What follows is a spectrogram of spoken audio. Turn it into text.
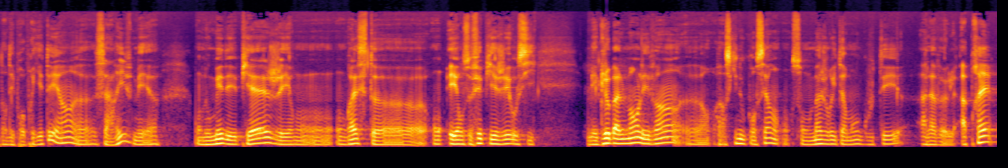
dans des propriétés, hein, ça arrive, mais on nous met des pièges et on, reste et on se fait piéger aussi. Mais globalement, les vins, en ce qui nous concerne, sont majoritairement goûtés à l'aveugle. Après,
